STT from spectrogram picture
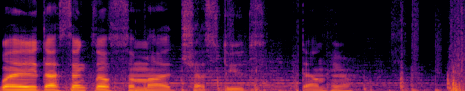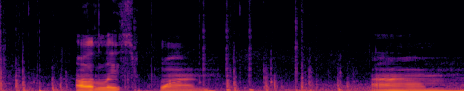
Wait, I think there's some uh, chest dudes down here. Or at least one. Um.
